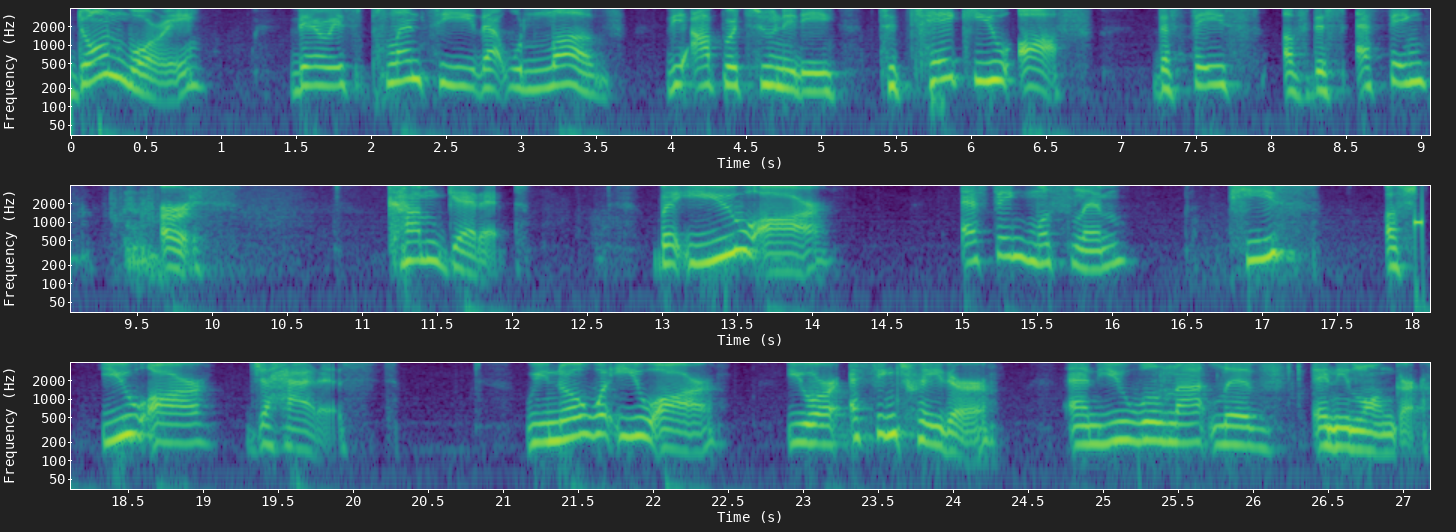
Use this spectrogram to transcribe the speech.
Don't worry, there is plenty that would love the opportunity to take you off the face of this effing earth. Come get it. But you are effing Muslim, piece of sh- you are jihadist. We know what you are. You are effing traitor, and you will not live any longer.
